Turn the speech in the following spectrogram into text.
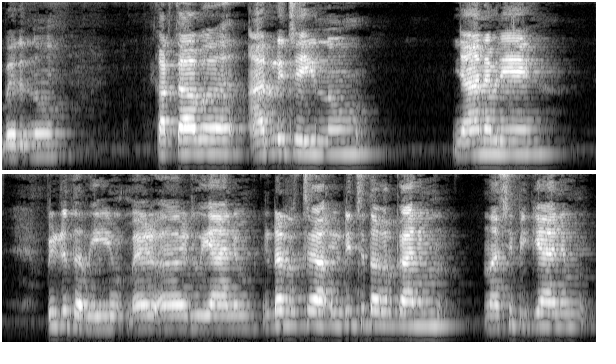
വരുന്നു. കർത്താവ് അരുളി ചെയ്യുന്നു. ഞാൻ അവരെ പിഴുതെറിയും എറിയാനും ഇടർച്ച ഇടിച്ചു തകർക്കാനും നശിപ്പിക്കാനും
